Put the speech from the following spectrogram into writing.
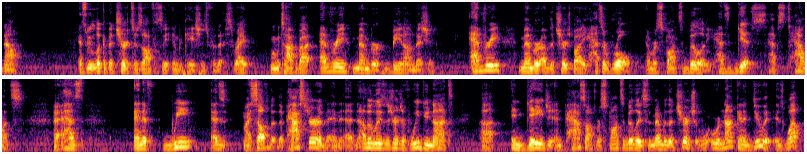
Now, as we look at the church, there's obviously implications for this, right? When we talk about every member being on mission, every member of the church body has a role and responsibility, has gifts, has talents, has, and if we, as myself, the, pastor, and, and, and, other leaders of the church, if we do not uh, engage and pass off responsibilities to the member of the church, we're not going to do it as well.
